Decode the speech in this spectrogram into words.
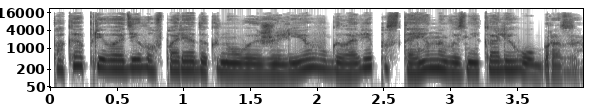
Пока приводила в порядок новое жилье, в голове постоянно возникали образы.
